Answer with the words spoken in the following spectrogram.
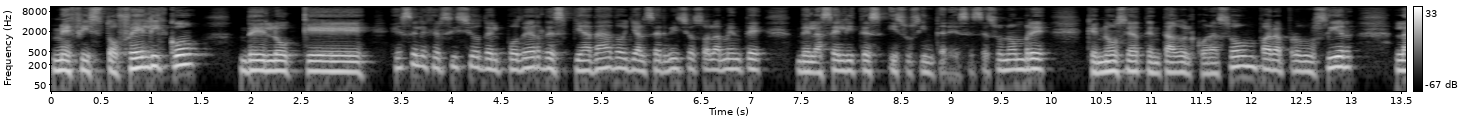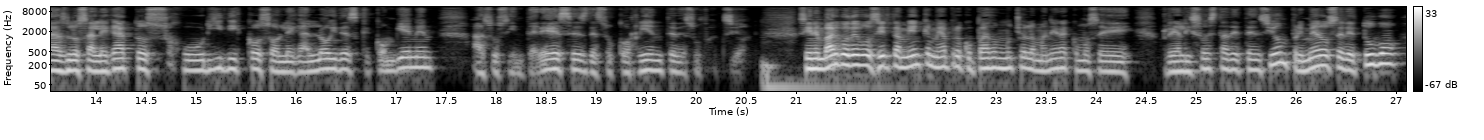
mefistofélico de lo que es el ejercicio del poder despiadado y al servicio solamente de las élites y sus intereses. Es un hombre que no se ha tentado el corazón para producir las, los alegatos jurídicos o legaloides que convienen a sus intereses, de su corriente, de su facción. Sin embargo, debo decir también que me ha preocupado mucho la manera como se realizó esta detención. Primero se detuvo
